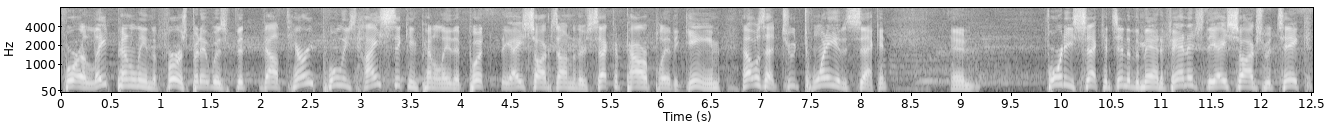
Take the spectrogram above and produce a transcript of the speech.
for a late penalty in the first, but it was Valtteri Pulli's high sticking penalty that put the Ice Hogs onto their second power play of the game. That was at 2:20 of the second, and 40 seconds into the man advantage, the Ice Hogs would take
